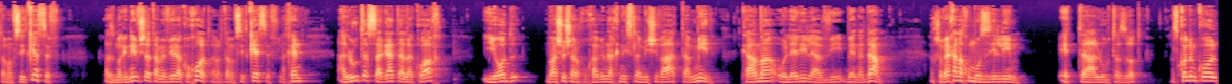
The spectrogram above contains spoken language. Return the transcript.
אתה מפסיד כסף. אז מגניב שאתה מביא לקוחות אבל אתה מפסיד כסף. לכן עלות השגת הלקוח היא עוד משהו שאנחנו חייבים להכניס למשוואה תמיד, כמה עולה לי להביא בן אדם. עכשיו איך אנחנו מוזילים את העלות הזאת? אז קודם כל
